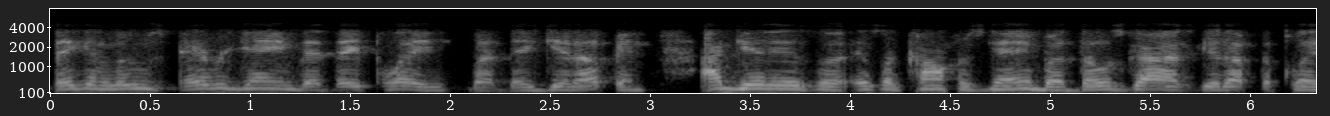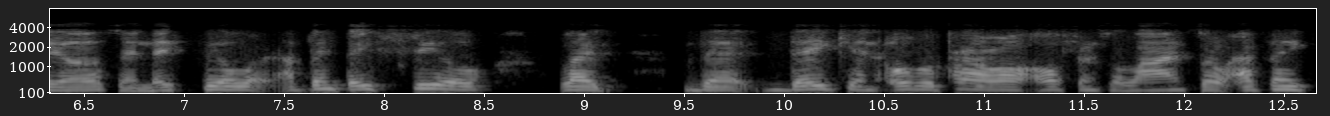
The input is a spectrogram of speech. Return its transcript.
they can lose every game that they play, but they get up and I get it as a as a conference game, but those guys get up to play us and they feel I think they feel like that they can overpower our offensive line. So I think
